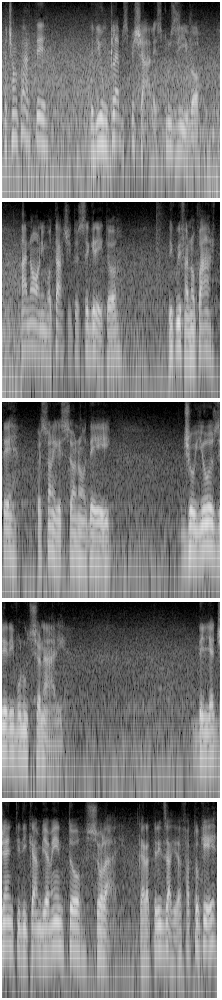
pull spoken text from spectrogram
facciamo parte di un club speciale, esclusivo, anonimo, tacito e segreto di cui fanno parte persone che sono dei gioiosi rivoluzionari degli agenti di cambiamento solari caratterizzati dal fatto che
